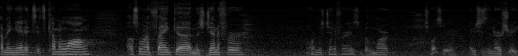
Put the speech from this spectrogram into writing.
coming in. It's, it's coming along. I also want to thank uh, Miss Jennifer. Where Miss Jennifer is, Brother Mark. She was here. Maybe she's in the nursery.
